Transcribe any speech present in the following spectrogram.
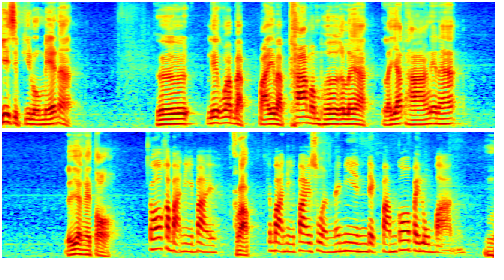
20 กิโลเมตรอะคือเรียกว่าแบบไปแบบข้ามอำเภอกันเลยอะระยะทางเนี่ยนะฮะแล้วยังไงต่อ ก็กระบะหนีไป ครับ กระบะหนีไปส่วนในมีนเด็กปั๊มก็ไปโรงพยาบาลอื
